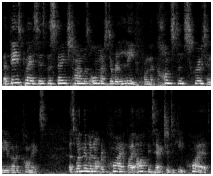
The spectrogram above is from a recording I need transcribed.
At these places, the stage time was almost a relief from the constant scrutiny of other comics, as when they were not required by architecture to keep quiet,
